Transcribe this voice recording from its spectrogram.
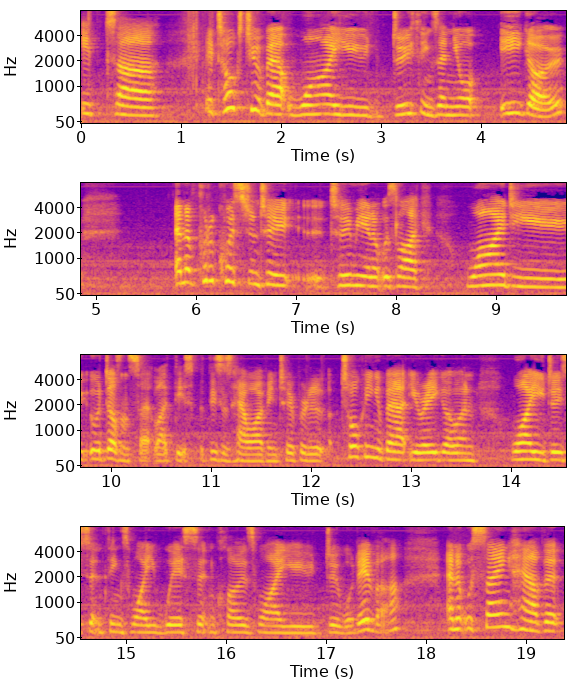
It, uh, it talks to you about why you do things and your ego. And it put a question to, to me, and it was like, why do you, or it doesn't say it like this, but this is how I've interpreted it, talking about your ego and why you do certain things, why you wear certain clothes, why you do whatever. And it was saying how that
